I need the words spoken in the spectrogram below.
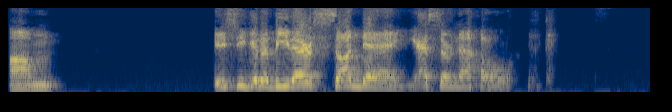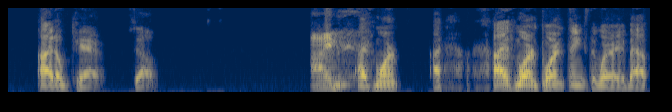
um, is she gonna be there Sunday? Yes or no? I don't care. So I'm I have more I I have more important things to worry about.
